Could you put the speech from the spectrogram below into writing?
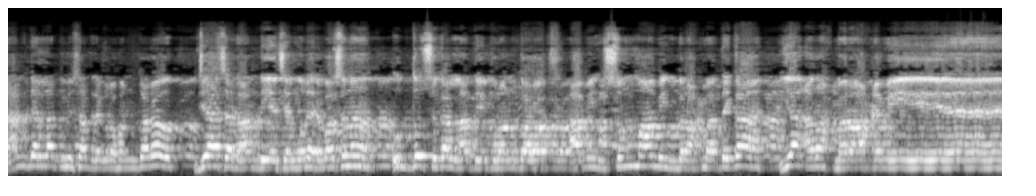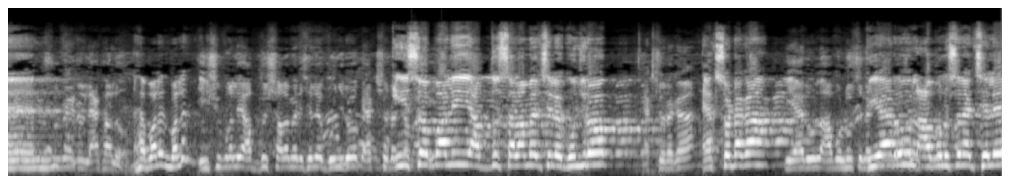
দানকে আল্লাহ তুমি সাথে গ্রহণ করো। যে আছে দান দিয়েছে মনের বাসনা উদ্দেশ্যকে আল্লাহ তুমি পূরণ করো। আমিন সুম্মা আমিন ইয়া আর রহমান। রহিমিন হ্যাঁ বলেন বলেন। ইসুফ আলী আব্দুল সালামের ছেলে গুঞ্জরক একশো টাকা। ইসব আলী আব্দুল সালামের ছেলে গুজরক একশো টাকা। একশো টাকা। পিয়ারুল আবুল হোসেন ইয়ারুল আবুল হোসেনের ছেলে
